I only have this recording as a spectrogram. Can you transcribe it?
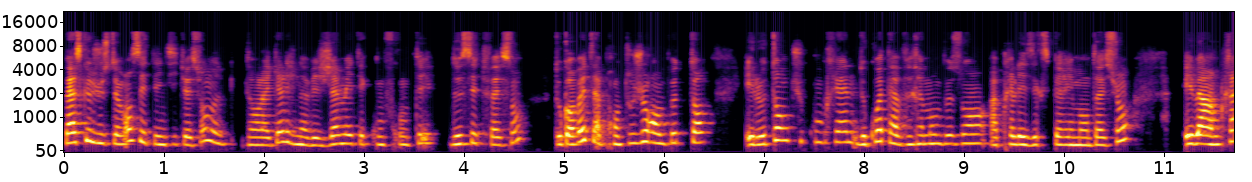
Parce que justement, c'était une situation dans laquelle je n'avais jamais été confrontée de cette façon. Donc en fait, ça prend toujours un peu de temps. Et le temps que tu comprennes de quoi tu as vraiment besoin après les expérimentations, et ben après,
